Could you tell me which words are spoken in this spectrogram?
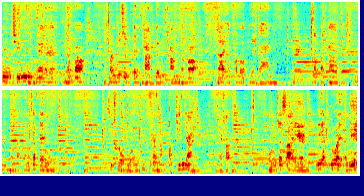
หนึ่งชิ้นอย่างเงี้ยนะฮะแล้วก็ มันรู้สึกเต็มปากเต็มคำแล้วก็ได้อัตรสในการรับประทานนะครับ อันนี้ก็เป็นซี่โครงหมูครับชิ้นใหญ่นะครับ ผมจะใส่เลือดด้วยอันนี้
